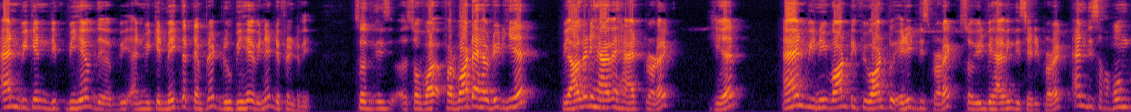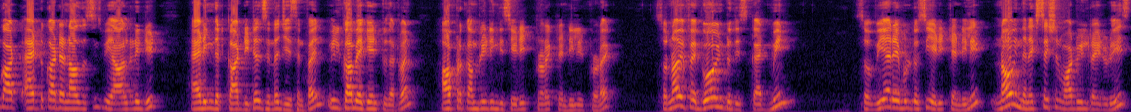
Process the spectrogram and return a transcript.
and we can behave the and we can make the template to behave in a different way. So this uh, so for what i have did here we already have a add product here and we want if you want to edit this product so we'll be having this edit product. And this home cart add to cart and all those things we already did. Adding that cart details in the json file. We'll come again to that one after completing this edit product and delete product. So now if i go into this admin so we are able to see edit and delete. Now in the next session what we'll try to do is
